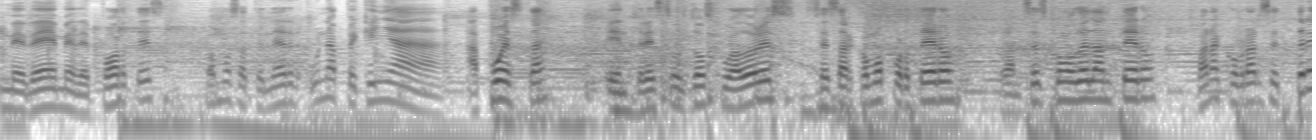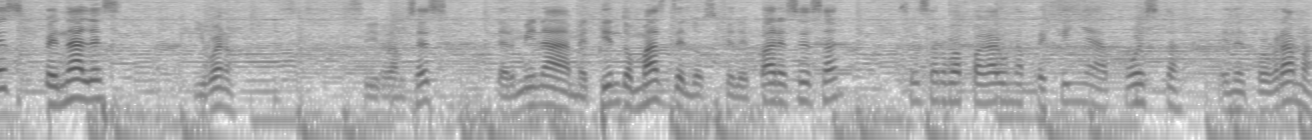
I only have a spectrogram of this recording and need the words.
MBM Deportes. Vamos a tener una pequeña apuesta entre estos dos jugadores. César como portero, Ramsés como delantero. Van a cobrarse tres penales y bueno, si Ramsés termina metiendo más de los que le pare César, César va a pagar una pequeña apuesta en el programa.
